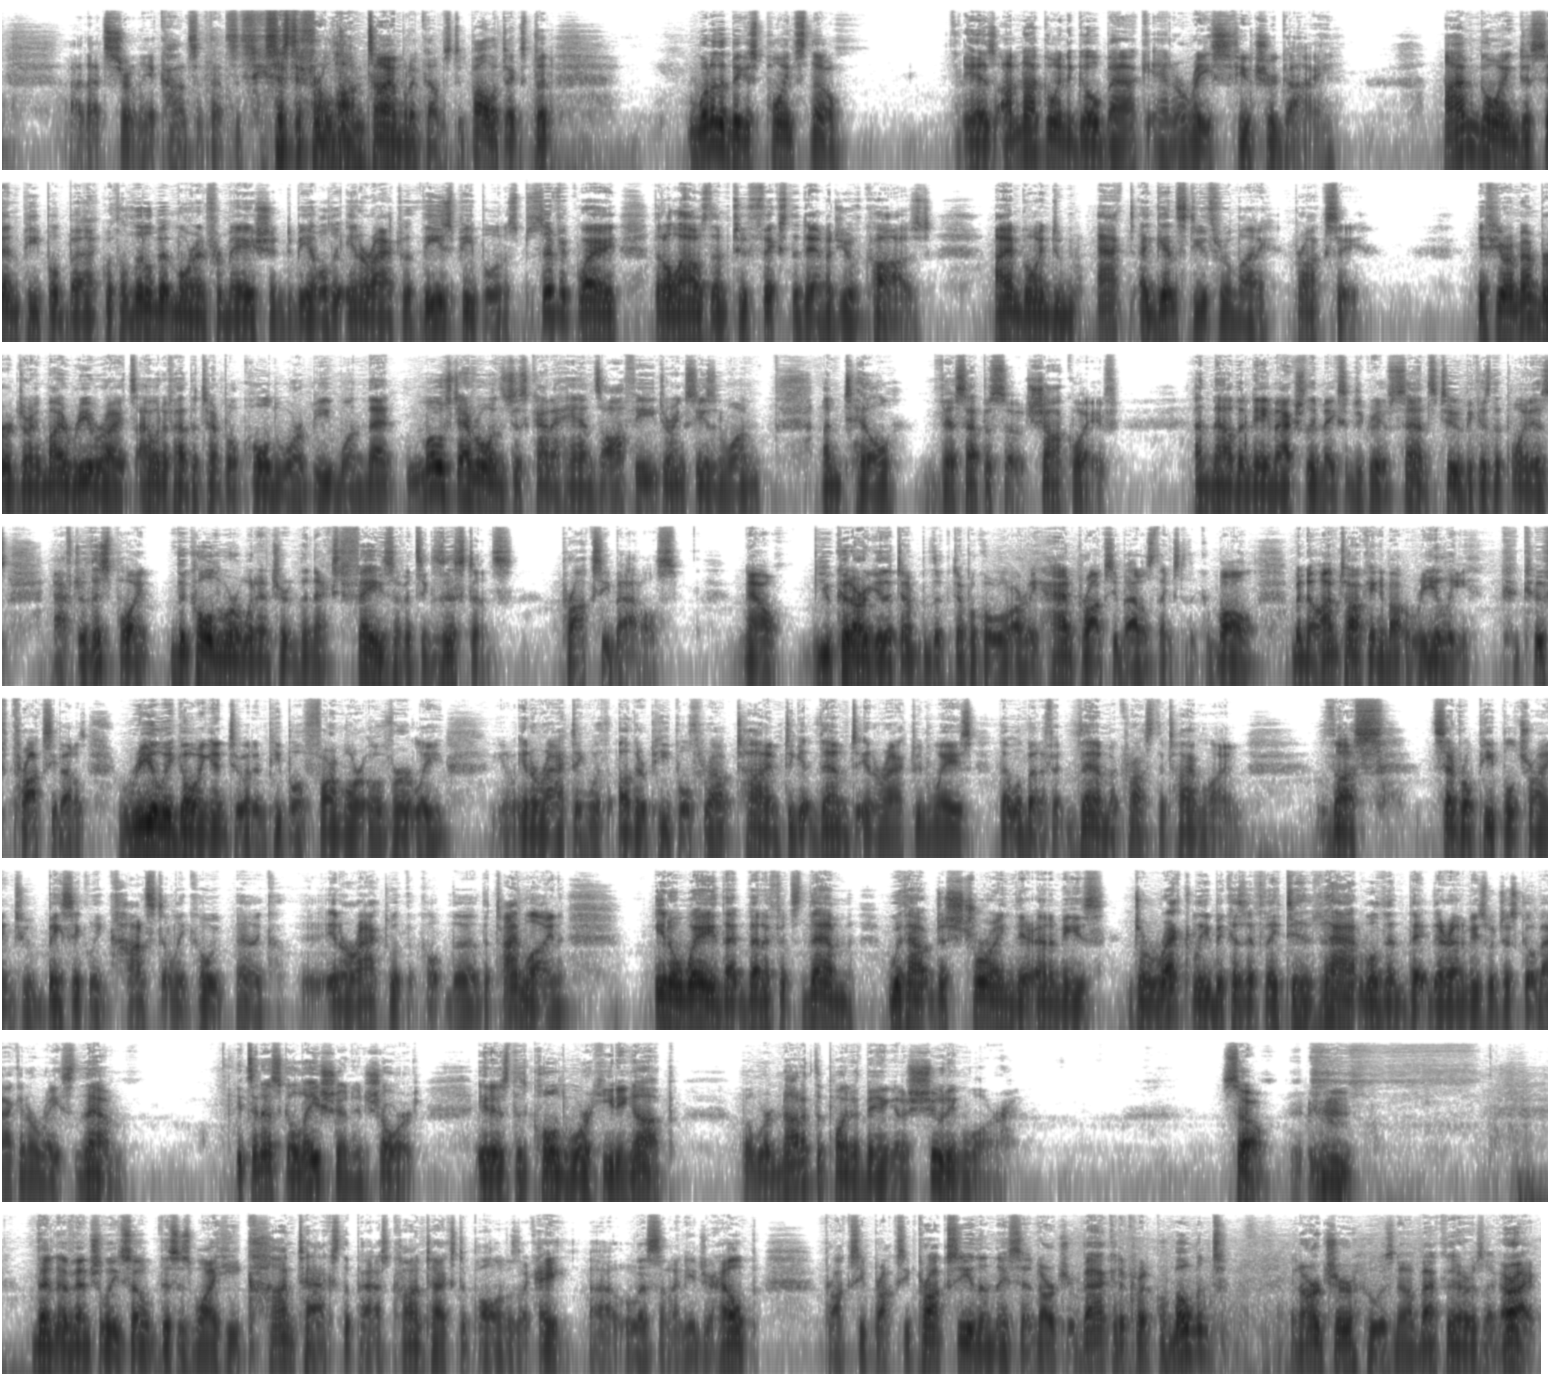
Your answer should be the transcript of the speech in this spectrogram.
Uh, that's certainly a concept that's existed for a long time when it comes to politics. But one of the biggest points, though, is I'm not going to go back and erase future guy I'm going to send people back with a little bit more information to be able to interact with these people in a specific way that allows them to fix the damage you have caused. I am going to act against you through my proxy. If you remember, during my rewrites, I would have had the Temporal Cold War be one that most everyone's just kind of hands offy during season one until this episode, Shockwave. And now the name actually makes a degree of sense, too, because the point is, after this point, the Cold War would enter the next phase of its existence proxy battles. Now, you could argue that temp- the Temporal Cold War already had proxy battles thanks to the Cabal, but no, I'm talking about really proxy battles, really going into it, and people far more overtly you know, interacting with other people throughout time to get them to interact in ways that will benefit them across the timeline. Thus, several people trying to basically constantly co- uh, interact with the, co- the the timeline in a way that benefits them without destroying their enemies directly because if they did that well then they, their enemies would just go back and erase them. It's an escalation in short. It is the cold war heating up but we're not at the point of being at a shooting war. So then eventually, so this is why he contacts the past, contacts T'Pol, and is like, hey, uh, listen, I need your help. Proxy, proxy, proxy. And then they send Archer back at a critical moment. And Archer, who is now back there, is like, all right,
